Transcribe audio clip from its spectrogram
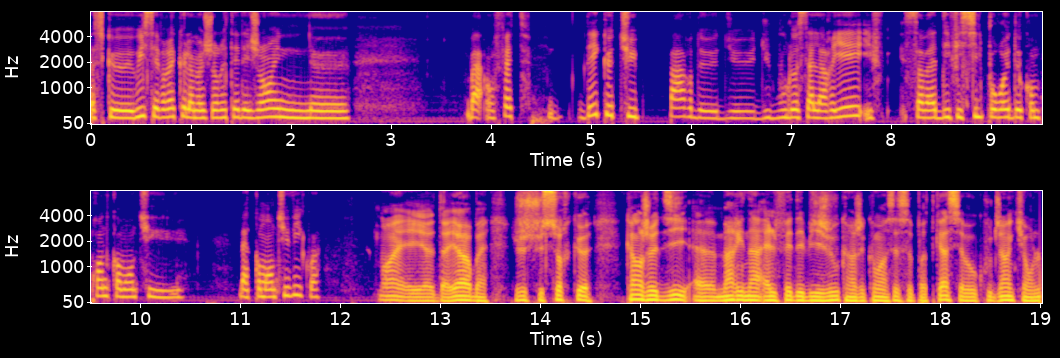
Parce que oui, c'est vrai que la majorité des gens, ils ne... Bah, en fait, dès que tu pars de- du, du boulot salarié, ça va être difficile pour eux de comprendre comment tu, bah, comment tu vis, quoi. Ouais, et euh, d'ailleurs, ben, je suis sûr que quand je dis euh, Marina, elle fait des bijoux, quand j'ai commencé ce podcast, il y a beaucoup de gens qui ont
